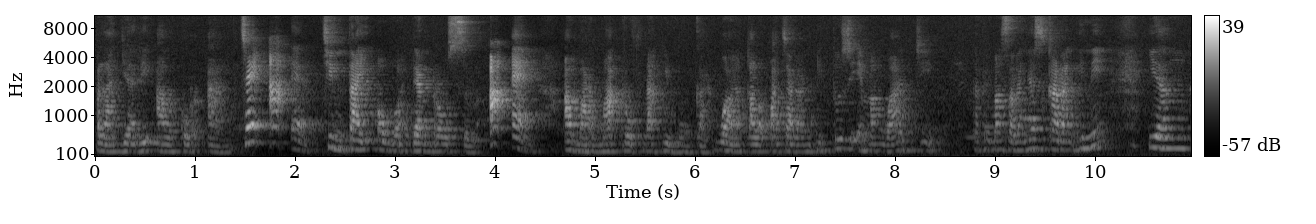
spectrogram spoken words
pelajari Al-Quran. C-A-N, cintai Allah dan Rasul. A-N, amar ma'ruf nahi mungkar. Wah, kalau pacaran itu sih emang wajib. Tapi masalahnya sekarang ini yang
